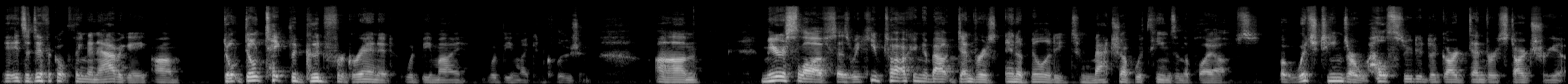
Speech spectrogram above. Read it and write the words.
it's a difficult thing to navigate. Um don't don't take the good for granted would be my would be my conclusion um Miroslav says we keep talking about Denver's inability to match up with teams in the playoffs, but which teams are well suited to guard Denver's star trio?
